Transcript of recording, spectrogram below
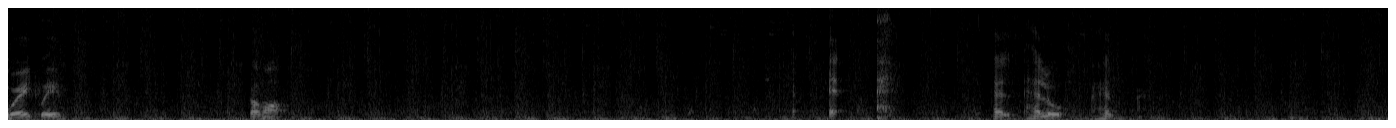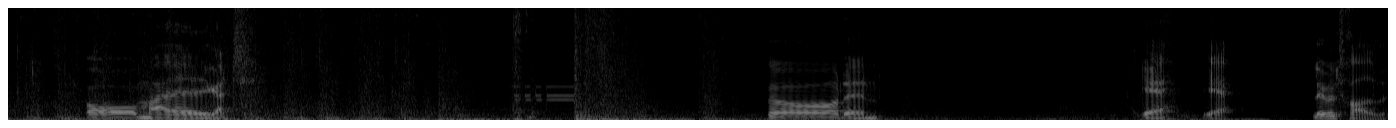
Wait, wait. Kom on. Hal hallo, hal Oh my god. Sådan. Ja, ja. Level 30.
